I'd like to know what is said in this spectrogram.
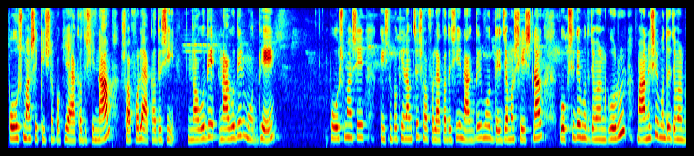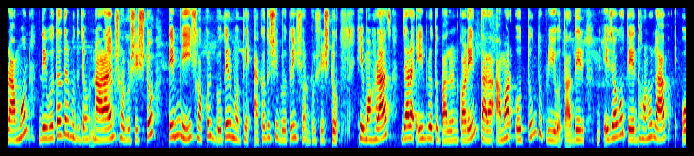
পৌষ মাসে কৃষ্ণপক্ষী একাদশীর নাম সফলা একাদশী। নগদে, নাগদের মধ্যে পৌষ মাসে কৃষ্ণপক্ষের নাম হচ্ছে সফল একাদশী। নাগদের মধ্যে যেমন শেষনাগ পক্ষীদের মধ্যে যেমন গরুর, মানুষের মধ্যে যেমন ব্রাহ্মণ, দেবতাদের মধ্যে যেমন নারায়ণ সর্বশ্রেষ্ঠ, তেমনি সকল ব্রতের মধ্যে একাদশী ব্রতই সর্বশ্রেষ্ঠ। হে মহারাজ, যারা এই ব্রত পালন করেন, তারা আমার অত্যন্ত প্রিয়। তাদের এ জগতে ধনলাভ ও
